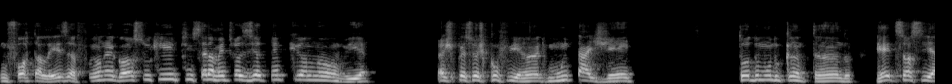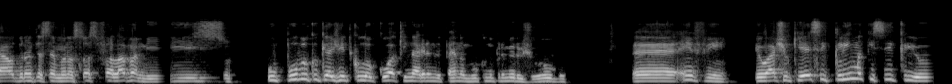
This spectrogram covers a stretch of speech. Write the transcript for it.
em Fortaleza foi um negócio que, sinceramente, fazia tempo que eu não via. As pessoas confiantes, muita gente, todo mundo cantando, rede social durante a semana só se falava nisso o público que a gente colocou aqui na Arena de Pernambuco no primeiro jogo. É, enfim, eu acho que esse clima que se criou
